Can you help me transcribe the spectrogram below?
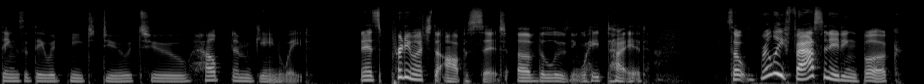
things that they would need to do to help them gain weight. And it's pretty much the opposite of the losing weight diet. So, really fascinating book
